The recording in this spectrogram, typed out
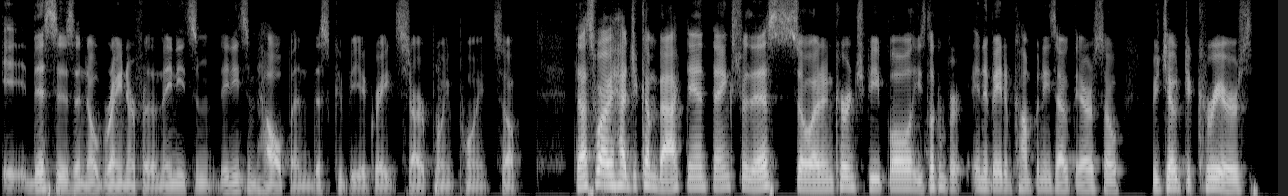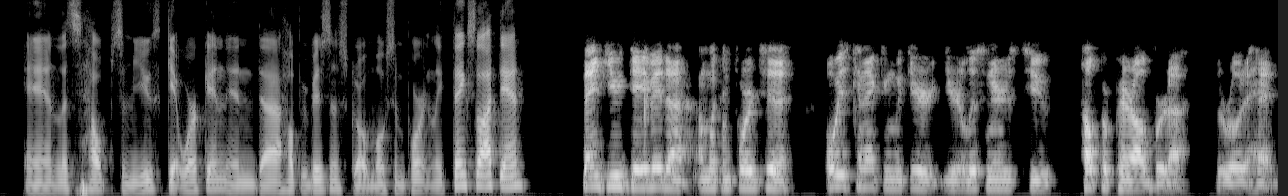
it, this is a no-brainer for them. They need some they need some help, and this could be a great start point point. So that's why we had you come back, Dan. Thanks for this. So I'd encourage people. He's looking for innovative companies out there. So reach out to careers and let's help some youth get working and uh, help your business grow. Most importantly, thanks a lot, Dan. Thank you, David. Uh, I'm looking forward to always connecting with your your listeners to help prepare Alberta for the road ahead.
